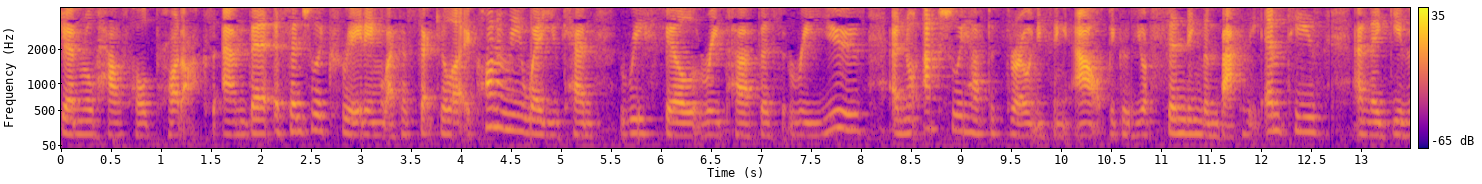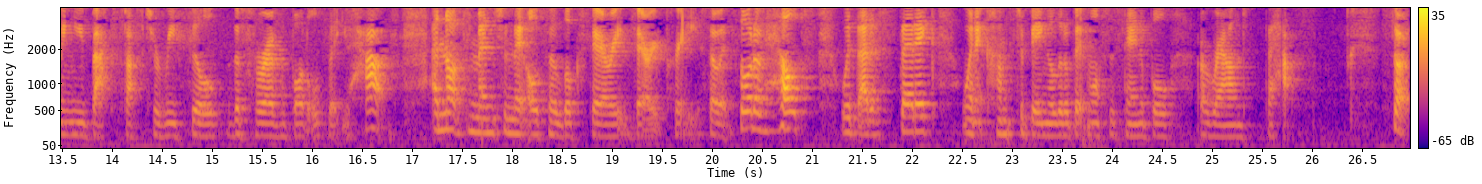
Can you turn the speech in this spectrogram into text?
general household products. And they're essentially creating like a circular economy where you can refill, repurpose, reuse, and not actually have to throw anything out because you're sending them back the empties and they're giving you back stuff to refill the forever bottles that you have. And not to mention, they also look very, very pretty. So it sort of helps with that aesthetic when it comes to being a little bit more sustainable around the house. So,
